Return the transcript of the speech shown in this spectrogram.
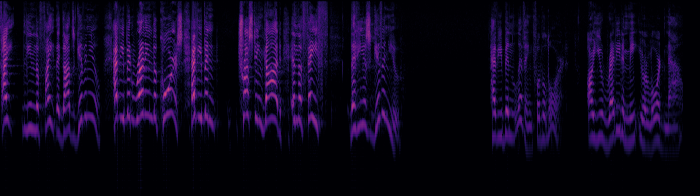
fighting the fight that God's given you? Have you been running the course? Have you been trusting God in the faith that He has given you? have you been living for the Lord? Are you ready to meet your Lord now?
